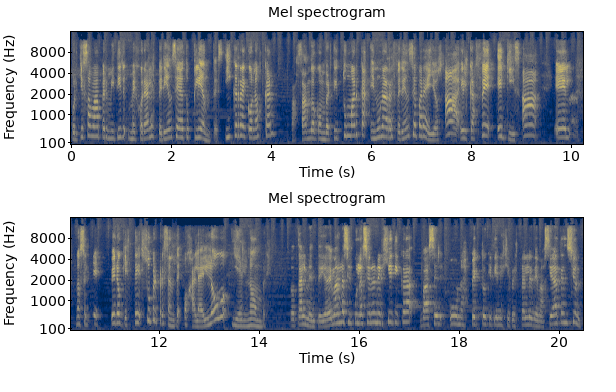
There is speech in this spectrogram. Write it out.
porque eso va a permitir mejorar la experiencia de tus clientes y que reconozcan pasando a convertir tu marca en una referencia para ellos. Ah, el café X, ah, el no sé qué, pero que esté súper presente. Ojalá el logo y el nombre. Totalmente. Y además la circulación energética va a ser un aspecto que tienes que prestarle demasiada atención.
